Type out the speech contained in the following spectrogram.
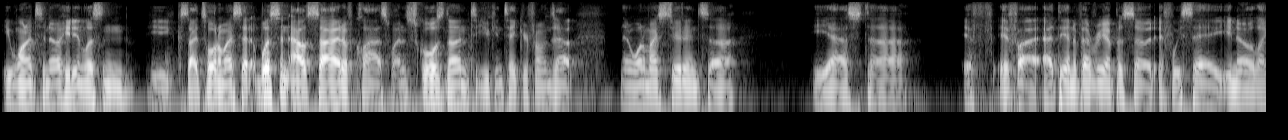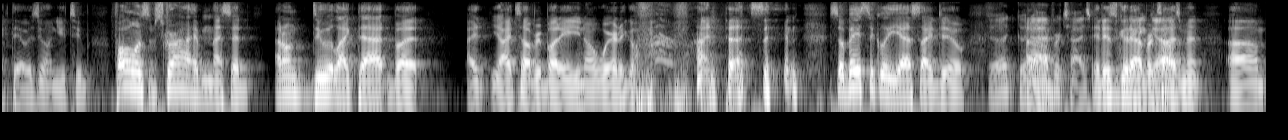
he wanted to know he didn't listen. He because I told him I said listen outside of class when school's done. You can take your phones out. And one of my students, uh, he asked uh, if if I at the end of every episode, if we say you know like they always do on YouTube, follow and subscribe. And I said I don't do it like that, but I yeah, I tell everybody you know where to go find us. And so basically, yes, I do. Good. Good Um, advertisement. It is good There you go. advertisement. Um,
